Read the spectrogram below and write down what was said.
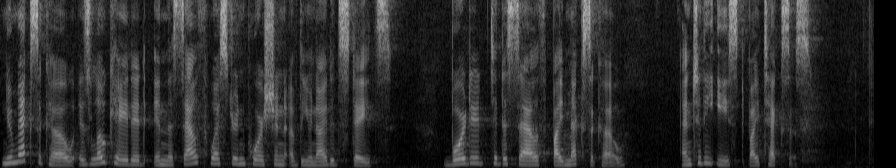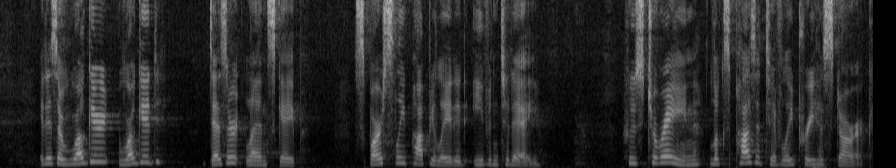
New Mexico is located in the southwestern portion of the United States, bordered to the south by Mexico and to the east by Texas. It is a rugged, rugged desert landscape, sparsely populated even today, whose terrain looks positively prehistoric.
